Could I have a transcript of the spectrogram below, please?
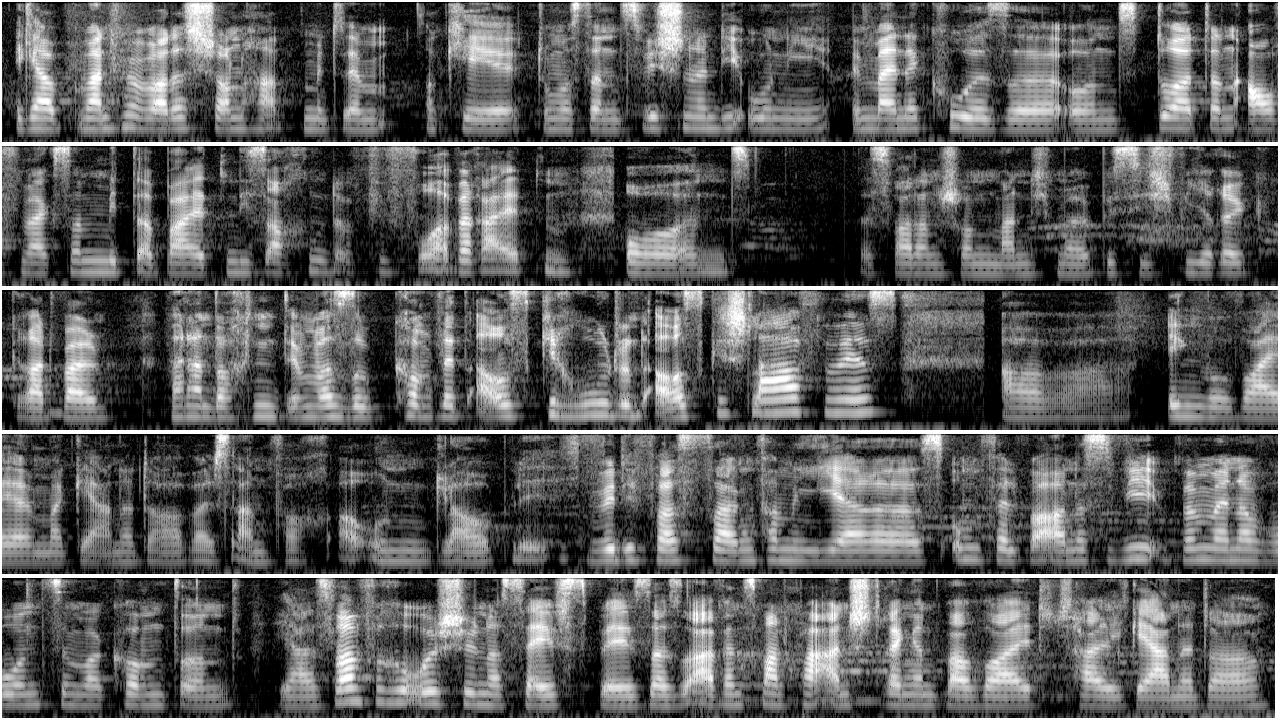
Ich glaube, manchmal war das schon hart mit dem, okay, du musst dann zwischen in die Uni, in meine Kurse und dort dann aufmerksam mitarbeiten, die Sachen dafür vorbereiten. Und das war dann schon manchmal ein bisschen schwierig, gerade weil man dann doch nicht immer so komplett ausgeruht und ausgeschlafen ist. Aber irgendwo war er immer gerne da, weil es einfach ein unglaublich, würde ich fast sagen, familiäres Umfeld war. Und es ist wie wenn man in ein Wohnzimmer kommt. Und ja, es war einfach ein urschöner Safe Space. Also auch wenn es manchmal anstrengend war, war ich total gerne da.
